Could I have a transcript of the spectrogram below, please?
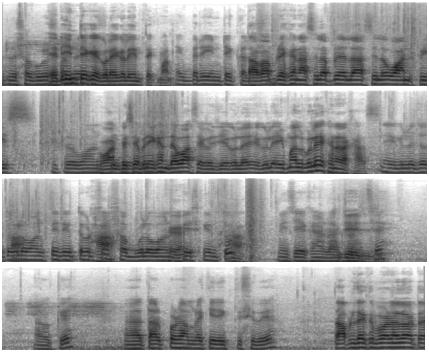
এগুলো সবগুলো এটা ইনটেক এগুলো এগুলো ইনটেক মাল। একবারে ইনটেক কালার তারপর আপনি এখানে আসলে one piece one one piece এখানে এখানে দেওয়া আছে যেগুলো এগুলো এই মালগুলো এখানে রাখা আছে। এগুলো যতগুলো ওয়ান পিস দেখতে পাচ্ছেন সবগুলো ওয়ান পিস কিন্তু হ্যাঁ। নিচে এখানে রাখা আছে। ওকে তারপরে আমরা কি দেখতেছি ভাইয়া? তা আপনি দেখতে পারেন হলো একটা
